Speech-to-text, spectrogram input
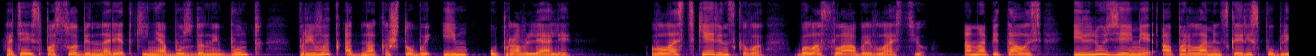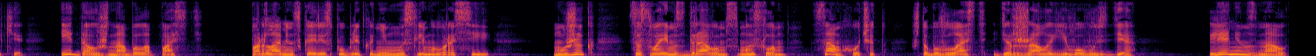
хотя и способен на редкий необузданный бунт, привык, однако, чтобы им управляли. Власть Керенского была слабой властью. Она питалась иллюзиями о парламентской республике и должна была пасть. Парламентская республика немыслима в России. Мужик со своим здравым смыслом сам хочет, чтобы власть держала его в узде. Ленин знал,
